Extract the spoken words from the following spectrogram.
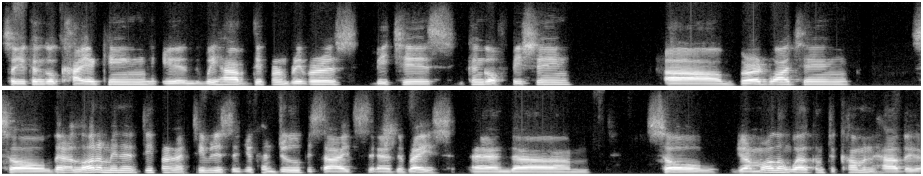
so you can go kayaking and we have different rivers beaches you can go fishing uh, bird watching so there are a lot of many different activities that you can do besides uh, the race and um, so you're more than welcome to come and have a,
